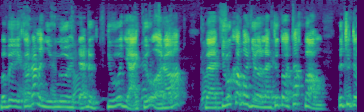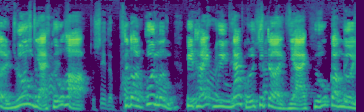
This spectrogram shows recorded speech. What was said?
Bởi vì có rất là nhiều người đã được Chúa giải cứu ở đó, và Chúa không bao giờ làm chúng tôi thất vọng. Đức Chúa Trời luôn giải cứu họ. Chúng tôi vui mừng khi thấy quyền năng của Đức Chúa Trời giải cứu con người,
